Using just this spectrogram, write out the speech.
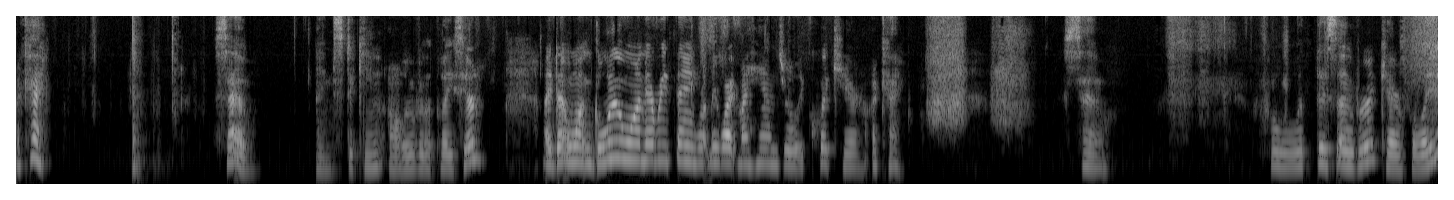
Okay, so I'm sticking all over the place here. I don't want glue on everything. Let me wipe my hands really quick here. Okay. So, flip this over carefully.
